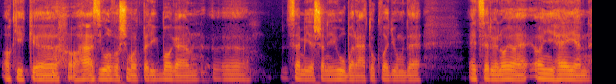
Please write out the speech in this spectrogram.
akik a házi orvosomat pedig magán személyesen jó barátok vagyunk, de egyszerűen olyan, annyi helyen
